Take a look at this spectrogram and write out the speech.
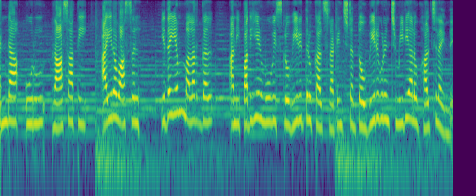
ఎండ ఊరు రాసాతి ఐరవాసల్ ఇదయం మలర్గల్ అని పదిహేను మూవీస్లో వీరిద్దరూ కలిసి నటించడంతో వీరి గురించి మీడియాలో హల్చలైంది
